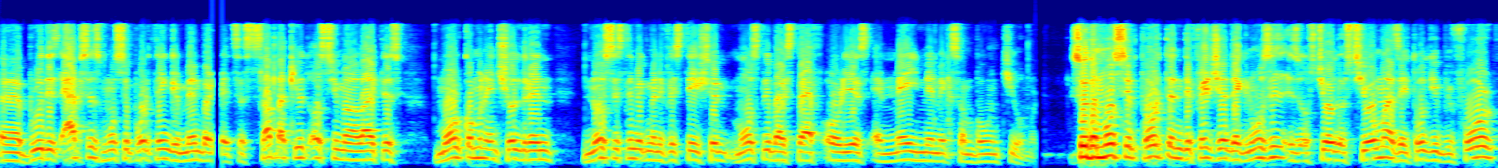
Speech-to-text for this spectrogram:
uh, Brodie's abscess. Most important thing, remember, it's a subacute osteomyelitis, more common in children, no systemic manifestation, mostly by Staph aureus, and may mimic some bone tumor. So the most important differential diagnosis is osteoid as I told you before.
